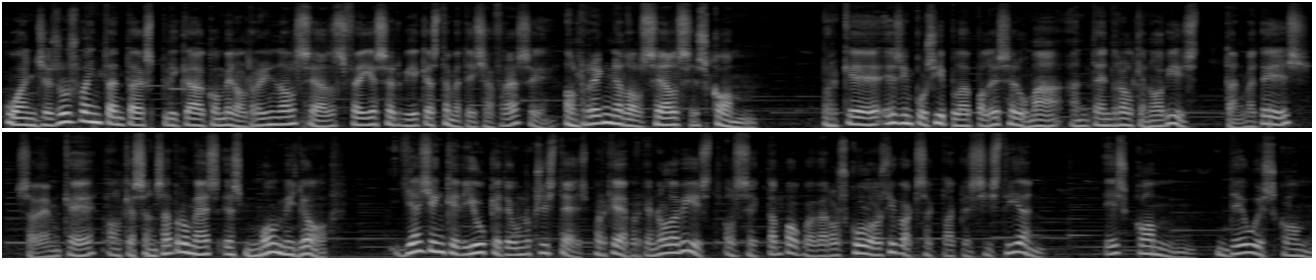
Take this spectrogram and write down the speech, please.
Quan Jesús va intentar explicar com era el regne dels cels, feia servir aquesta mateixa frase. El regne dels cels és com, perquè és impossible per l'ésser humà entendre el que no ha vist. Tanmateix, sabem que el que se'ns ha promès és molt millor. Hi ha gent que diu que Déu no existeix. Per què? Perquè no l'ha vist. El cec tampoc va veure els colors i va acceptar que existien. És com. Déu és com.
